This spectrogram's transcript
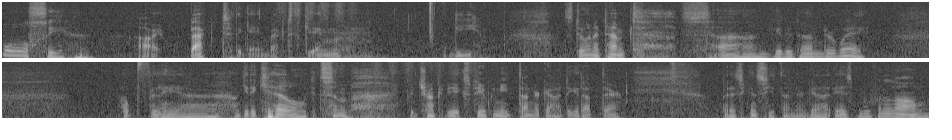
We'll see. Alright, back to the game, back to the game. D. Let's do an attempt. Let's uh, get it underway hopefully uh, we'll get a kill, get some good chunk of the XP. We need Thunder God to get up there. But as you can see, Thunder God is moving along.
